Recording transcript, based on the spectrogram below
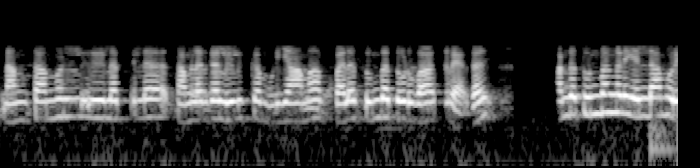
நம் தமிழ் ஈழத்துல தமிழர்கள் இழுக்க முடியாம பல துன்பத்தோடு வாழ்கிறார்கள். அந்த துன்பங்களை எல்லாம் ஒரு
